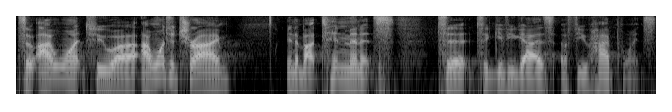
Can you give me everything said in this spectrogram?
So I want to, uh, I want to try in about 10 minutes to, to give you guys a few high points.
